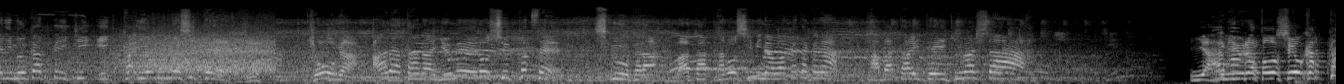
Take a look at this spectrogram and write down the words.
ーに向かっていき1回4無失点。今日が新たな夢への出発点。筑後からまた楽しみな若隆が羽ばたいていきました。いや三浦投手よかった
